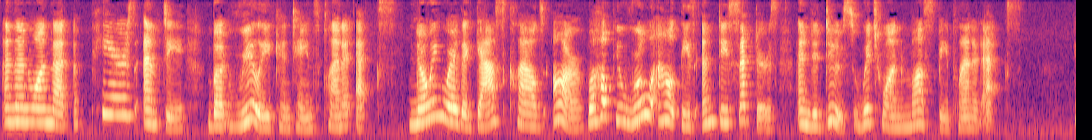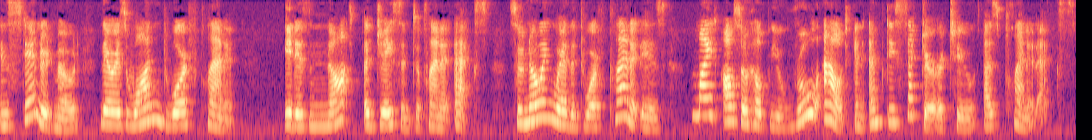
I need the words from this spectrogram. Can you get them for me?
and then one that appears empty but really contains planet X. Knowing where the gas clouds are will help you rule out these empty sectors and deduce which one must be planet X. In standard mode, there is one dwarf planet, it is not adjacent to planet X, so knowing where the dwarf planet is might also help you rule out an empty sector or two as planet X.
